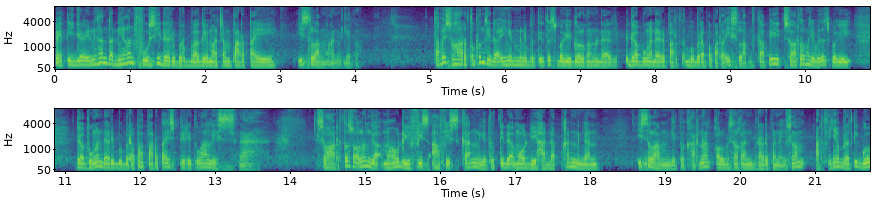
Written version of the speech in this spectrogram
P3 ini kan tadinya kan fusi dari berbagai macam partai Islam kan gitu. Tapi Soeharto pun tidak ingin menyebut itu sebagai golongan dari, gabungan dari partai, beberapa partai Islam, tapi Soeharto menyebutnya sebagai gabungan dari beberapa partai spiritualis. Nah, Soeharto soalnya nggak mau divis-aviskan gitu, tidak mau dihadapkan dengan Islam gitu, karena kalau misalkan berhadapan dengan Islam, artinya berarti gue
